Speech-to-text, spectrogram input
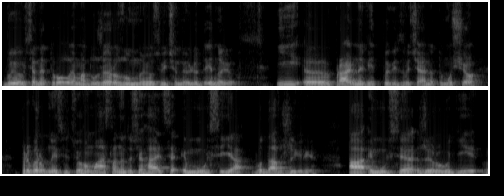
виявився не тролем, а дуже розумною освіченою людиною. І е, правильна відповідь, звичайно, тому що при виробництві цього масла не досягається емульсія вода в жирі. А емульсія жиру воді е,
